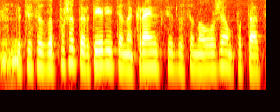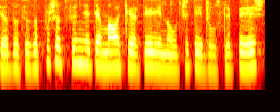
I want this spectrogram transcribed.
да ти се запушат артериите на крайниците, да се наложи ампутация, да се запушат финните малки артерии на очите и да ослепееш.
